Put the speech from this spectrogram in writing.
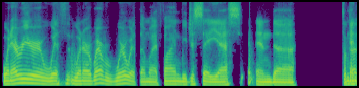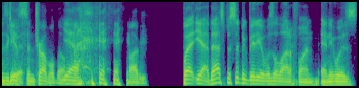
whenever you're with whenever we're with them, I find we just say yes and uh Sometimes it gets us in trouble though. yeah. Bobby. but yeah, that specific video was a lot of fun and it was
